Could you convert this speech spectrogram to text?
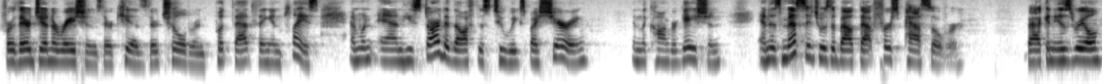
for their generations, their kids, their children, put that thing in place. And when and he started off this two weeks by sharing in the congregation. And his message was about that first Passover. Back in Israel,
